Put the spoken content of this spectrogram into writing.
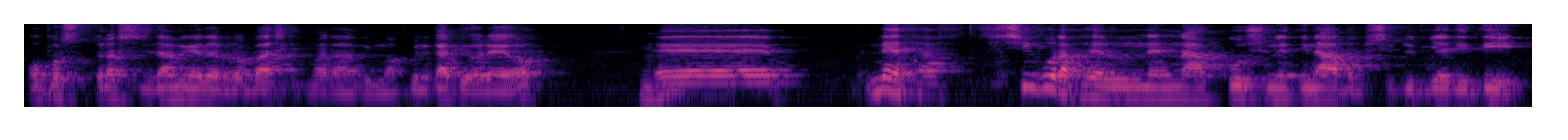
όπως τώρα συζητάμε για το Ευρωμπάσκετ παράδειγμα, που είναι κάτι ε, ναι, θα, σίγουρα θέλουν να ακούσουν την άποψη του διαιτητή.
